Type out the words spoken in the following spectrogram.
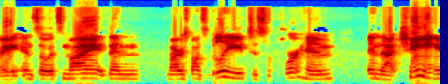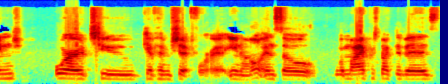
right and so it's my then my responsibility to support him in that change or to give him shit for it, you know? And so what my perspective is,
